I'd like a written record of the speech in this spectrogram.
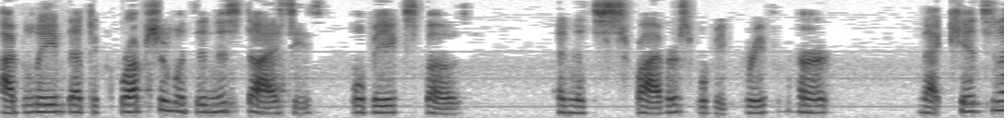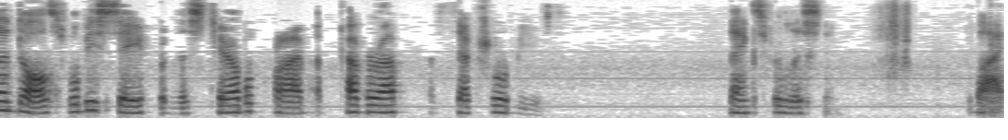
I believe that the corruption within this diocese will be exposed, and that the survivors will be free from hurt, and that kids and adults will be safe from this terrible crime of cover up of sexual abuse. Thanks for listening. Goodbye.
